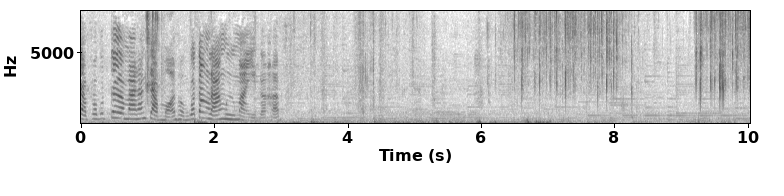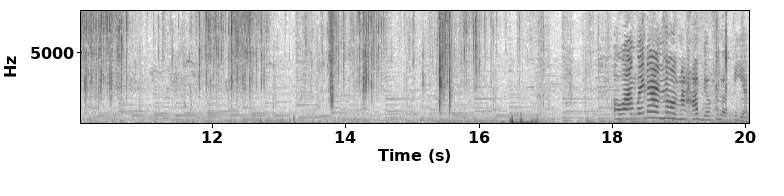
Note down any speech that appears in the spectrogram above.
จับสกูตเตอร์มาทั้งจับหมอนผมก็ต้องล้างมือใหม่อีกอะครับาวางไว้ด้านนอกนะครับ เดี๋ยวเสือเปียก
